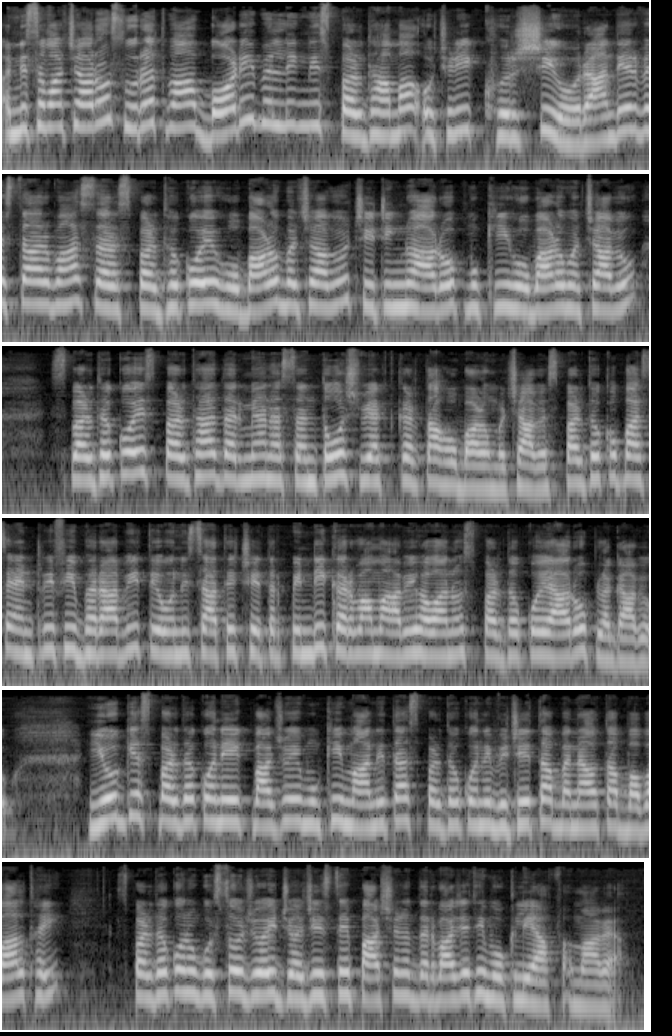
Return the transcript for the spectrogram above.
અન્ય સમાચારો, સુરતમાં બોડી બિલ્ડિંગની સ્પર્ધામાં ઉછળી ખુરશીઓ. રાંદેર વિસ્તારમાં સ્પર્ધકોએ હોબાળો મચાવ્યો. ચીટિંગનો આરોપ મૂકી હોબાળો મચાવ્યો. સ્પર્ધકોએ સ્પર્ધા દરમિયાન અસંતોષ વ્યક્ત કરતા હોબાળો મચાવ્યો. સ્પર્ધકો પાસે એન્ટ્રી ફી ભરાવી તેઓની સાથે છેતરપિંડી કરવામાં આવી હોવાનો સ્પર્ધકોએ આરોપ લગાવ્યો. યોગ્ય સ્પર્ધકોને એક બાજુએ મૂકી માન્યતા સ્પર્ધકોને વિજેતા બનાવતા બવાલ થઈ. સ્પર્ધકોનો ગુસ્સો જોઈ જજીસને પાછળના દરવાજેથી મોકલી આપવામાં આવ્યા.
